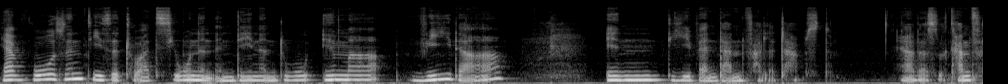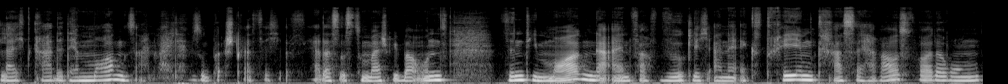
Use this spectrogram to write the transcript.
Ja, wo sind die Situationen, in denen du immer wieder in die Wenn-Dann-Falle tappst? Ja, das kann vielleicht gerade der Morgen sein, weil der super stressig ist. Ja, das ist zum Beispiel bei uns, sind die Morgen da einfach wirklich eine extrem krasse Herausforderung.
